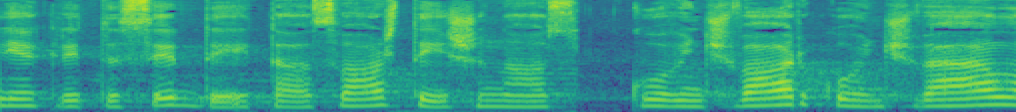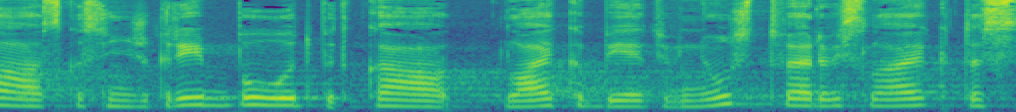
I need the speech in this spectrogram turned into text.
iekrita sirdī tā svārstīšanās, ko viņš var, ko viņš vēlās, kas viņš grib būt, bet kā laika biedri viņu uztver visu laiku. Tas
